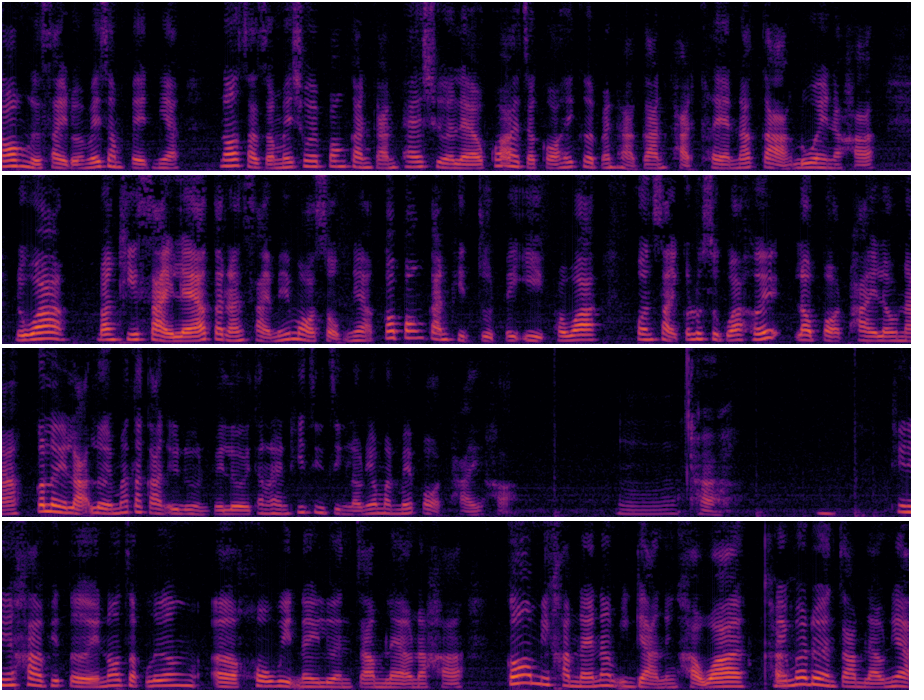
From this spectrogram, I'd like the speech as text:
ต้องหรือใส่โดยไม่จำเป็นเนี่ย นอกจากจะไม่ช่วยป้องกันการแพร่เชื้อแล้ว ก็อาจจะก่อให้เกิดปัญหาการขาดแคลนหน้ากากด้วยนะคะ หรือว่าบางทีใส่แล้วแต่นั้นใส่ไม่เหมาะสมเนี่ยก็ป้องกันผิดจุดไปอีก เพราะว่าคนใส่ก็รู้สึกว่าเฮ้ยเราปลอดภัยแล้วนะ ก็เลยละเลยมาตรการอื่นๆไปเลย ทั้งที่จริง ๆ แล้วเนี่ยมันไม่ปลอดภัยค่ะ อืมค่ะทีนี้ค่ะพี่เตยนอกจากเรื่องเอ่อโควิดในเรือนจำแล้วนะคะ ก็มีคำแนะนำอีกอย่างหนึ่งค่ะว่า ในเมื่อเรือนจำแล้วเนี่ย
